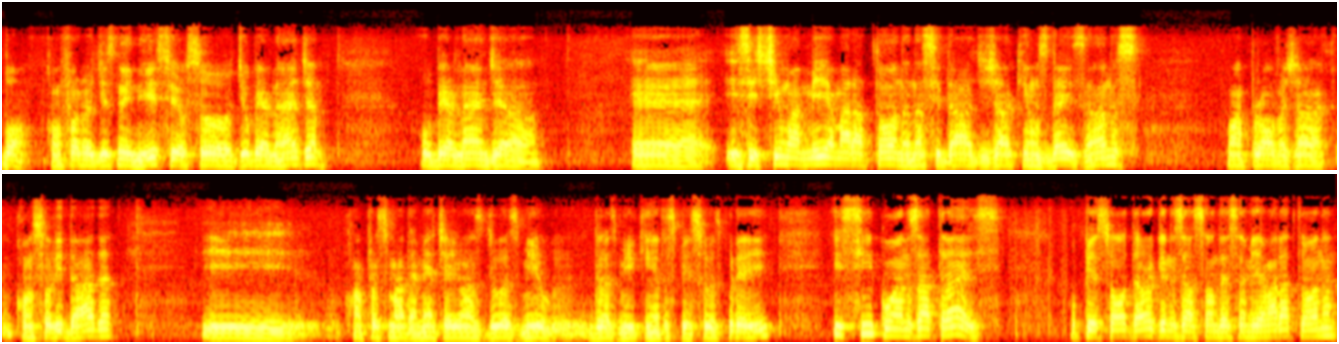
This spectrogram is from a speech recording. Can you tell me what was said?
Bom, conforme eu disse no início, eu sou de Uberlândia. Uberlândia é, existia uma meia maratona na cidade já há uns 10 anos, uma prova já consolidada e com aproximadamente aí umas 2.500 pessoas por aí. E cinco anos atrás, o pessoal da organização dessa meia maratona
